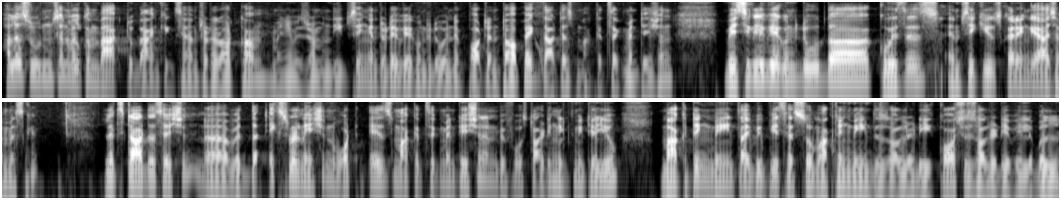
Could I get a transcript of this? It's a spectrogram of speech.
Hello students and welcome back to bankexamstudy.com. My name is Ramandeep Singh and today we are going to do an important topic that is market segmentation. Basically we are going to do the quizzes, MCQs करेंगे आज हम इसके. Let's start the session uh, with the explanation what is market segmentation and before starting let me tell you marketing mains IBPS SO marketing mains is already course is already available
